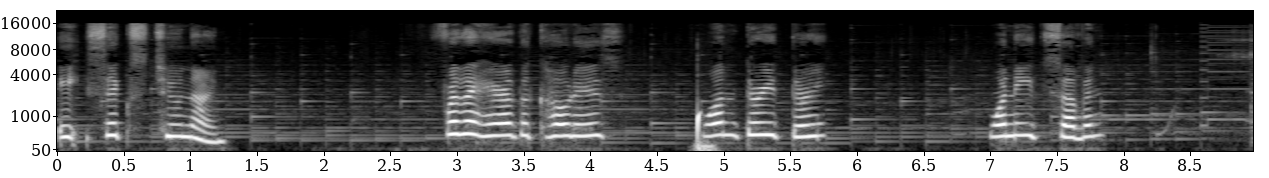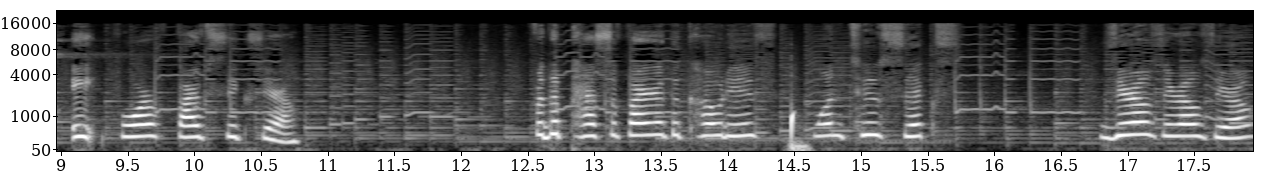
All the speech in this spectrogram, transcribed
8629. For the hair, the code is 133 187 84560. For the pacifier, the code is 126 000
